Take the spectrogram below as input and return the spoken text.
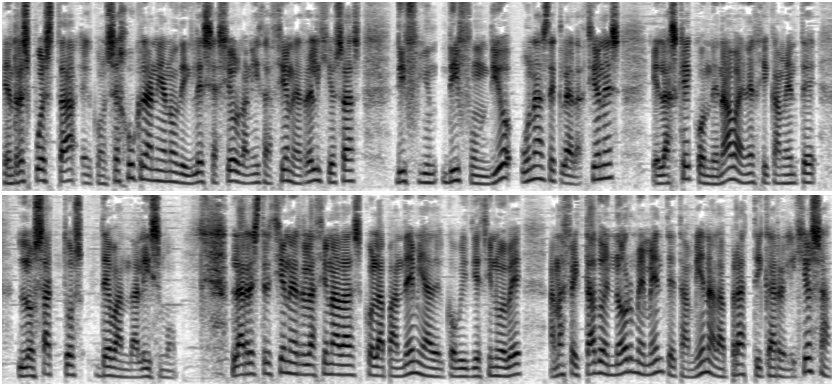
En respuesta, el Consejo Ucraniano de Iglesias y Organizaciones Religiosas difundió unas declaraciones en las que condenaba enérgicamente los actos de vandalismo. Las restricciones relacionadas con la pandemia del COVID-19 han afectado enormemente también a la práctica religiosa,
